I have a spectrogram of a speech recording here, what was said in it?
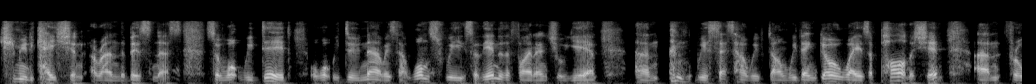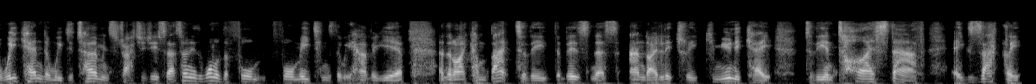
communication around the business. So what we did, or what we do now, is that once we, so at the end of the financial year, um, we assess how we've done. We then go away as a partnership um, for a weekend and we determine strategy. So that's only one of the four four meetings that we have a year, and then I come back to the the business and I literally communicate to the entire staff exactly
